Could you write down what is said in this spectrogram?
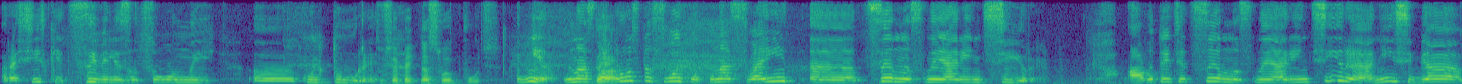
российский цивилизационный э, культуры. То есть опять на свой путь. Нет, у нас да. не просто свой путь, у нас свои э, ценностные ориентиры. А вот эти ценностные ориентиры, они себя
